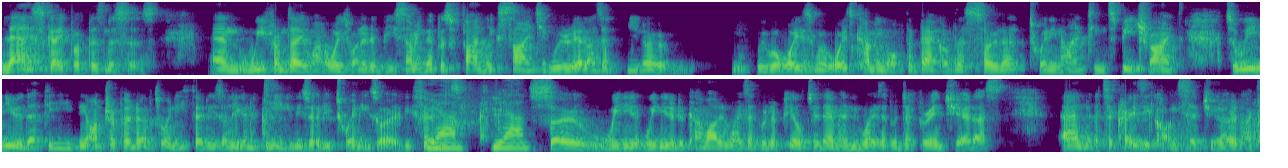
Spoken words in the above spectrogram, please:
landscape of businesses. And we from day one always wanted to be something that was fun, exciting. We realized that you know we were always we were always coming off the back of the Sona 2019 speech, right? So we knew that the the entrepreneur of 2030 is only going to be in his early 20s or early 30s. Yeah, yeah. So we needed we needed to come out in ways that would appeal to them and in ways that would differentiate us. And it's a crazy concept, you know, like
